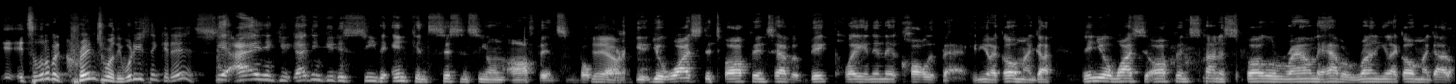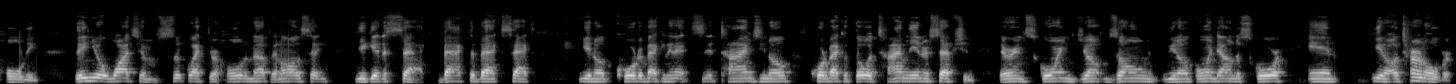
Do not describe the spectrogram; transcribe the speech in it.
it's a little bit cringeworthy. What do you think it is? Yeah, I think you. I think you just see the inconsistency on offense. But yeah. you, you watch the offense have a big play and then they call it back, and you're like, oh my god. Then you'll watch the offense kind of spuggle around. They have a run, and you're like, oh my god, holding. Then you'll watch them slip like they're holding up, and all of a sudden you get a sack, back to back sacks. You know, quarterback, and then at times, you know, quarterback will throw a timely interception. They're in scoring zone, you know, going down to score, and you know, a turnover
